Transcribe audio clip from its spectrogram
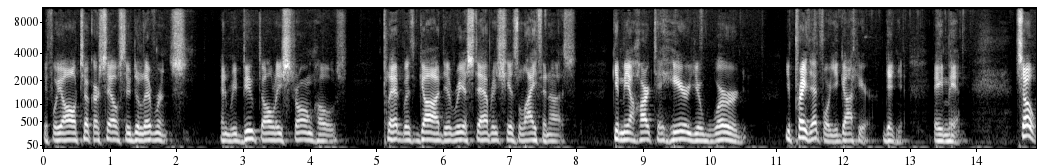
If we all took ourselves through deliverance and rebuked all these strongholds, pled with God to reestablish his life in us. Give me a heart to hear your word. You prayed that for you got here, didn't you? Amen. So,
